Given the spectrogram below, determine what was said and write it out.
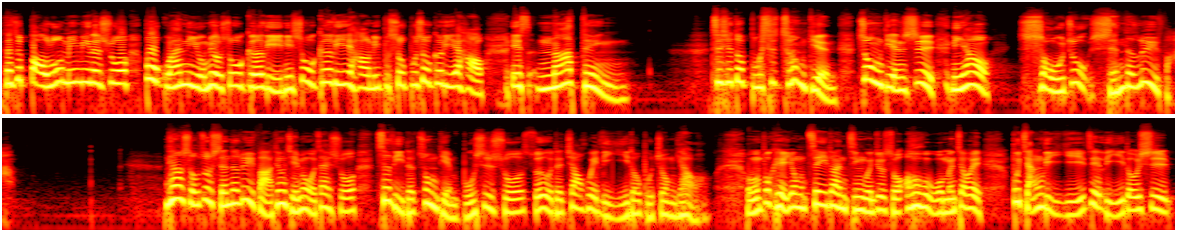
但是保罗明明的说，不管你有没有受割礼，你受割礼也好，你不受不受割礼也好，is nothing，这些都不是重点，重点是你要守住神的律法。你要守住神的律法，弟兄姐妹，我在说这里的重点不是说所有的教会礼仪都不重要，我们不可以用这一段经文就说哦，我们教会不讲礼仪，这礼仪都是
